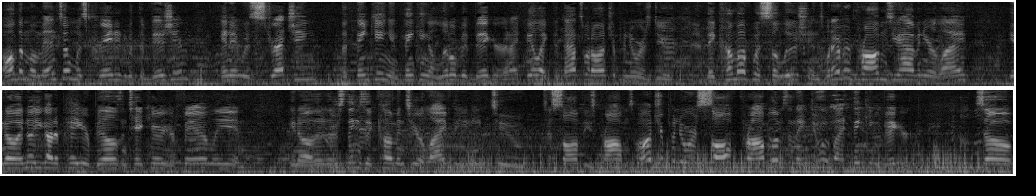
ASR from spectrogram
All the momentum was created with the vision and it was stretching the thinking and thinking a little bit bigger. And I feel like that that's what entrepreneurs do. They come up with solutions. Whatever problems you have in your life, you know, I know you got to pay your bills and take care of your family, and you know, there's things that come into your life that you need to to solve these problems. Entrepreneurs solve problems, and they do it by thinking bigger. So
